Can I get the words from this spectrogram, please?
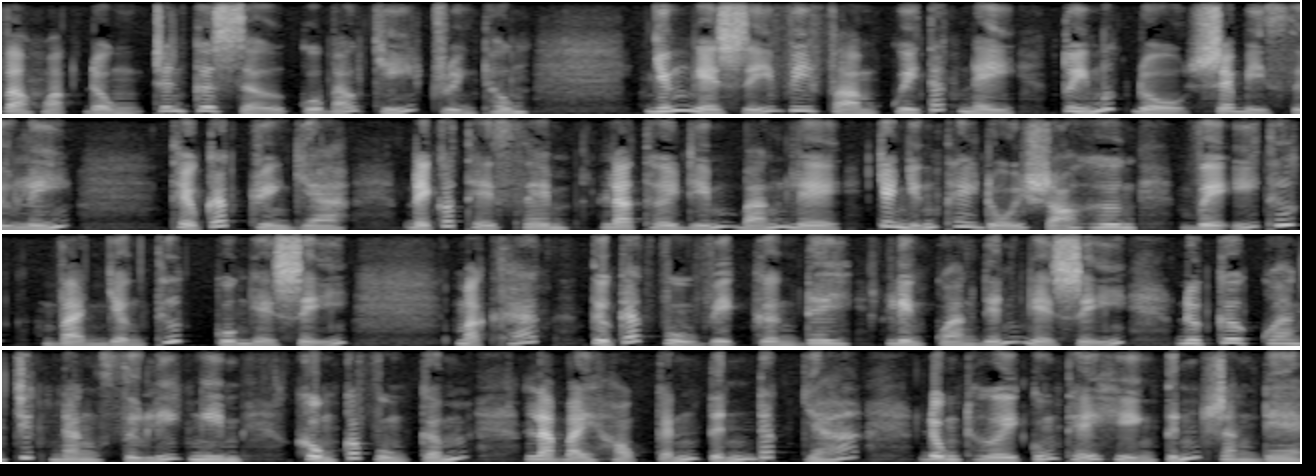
và hoạt động trên cơ sở của báo chí truyền thông. Những nghệ sĩ vi phạm quy tắc này tùy mức độ sẽ bị xử lý. Theo các chuyên gia, đây có thể xem là thời điểm bản lề cho những thay đổi rõ hơn về ý thức và nhận thức của nghệ sĩ. Mặt khác, từ các vụ việc gần đây liên quan đến nghệ sĩ được cơ quan chức năng xử lý nghiêm, không có vùng cấm là bài học cảnh tỉnh đắt giá, đồng thời cũng thể hiện tính răng đe,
